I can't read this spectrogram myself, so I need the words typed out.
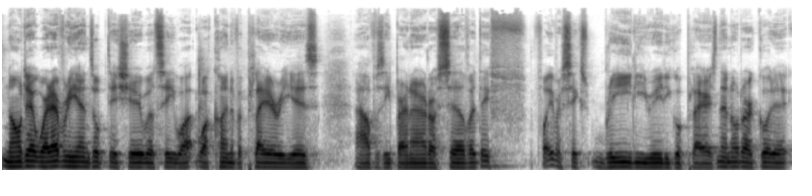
no doubt wherever he ends up this year, we'll see what, what kind of a player he is. Obviously Bernardo Silva, they've five or six really really good players, and then other good uh,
